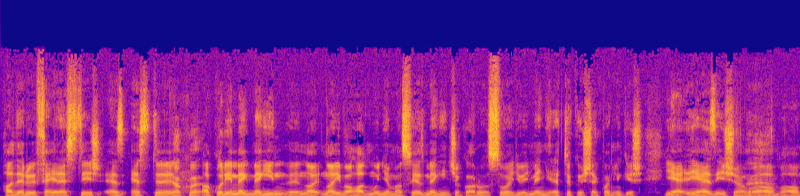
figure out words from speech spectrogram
haderőfejlesztés. Ez, ezt, akkor... akkor én meg, megint naiva hadd mondjam azt, hogy ez megint csak arról szól, hogy, hogy mennyire tökösek vagyunk, és jelzés a, a, a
